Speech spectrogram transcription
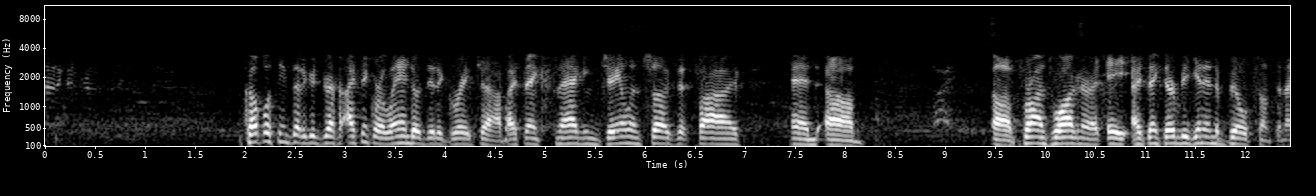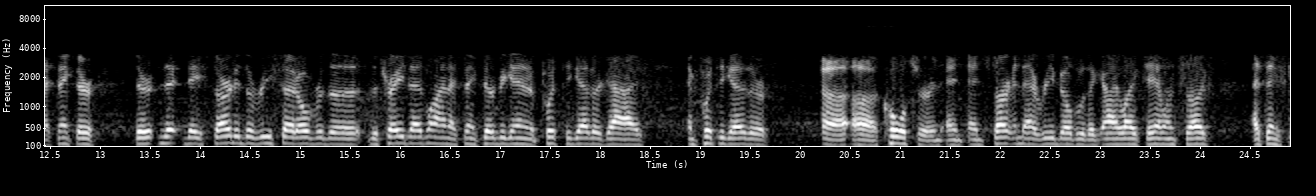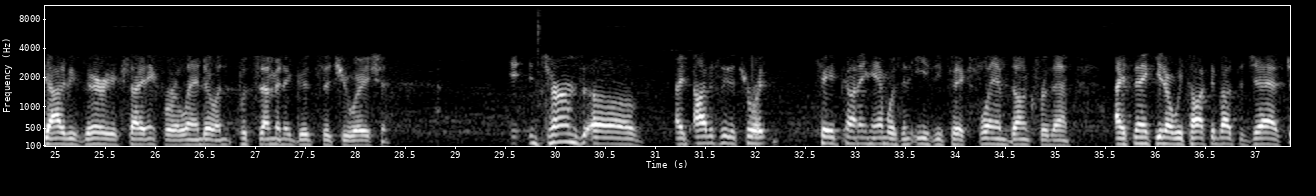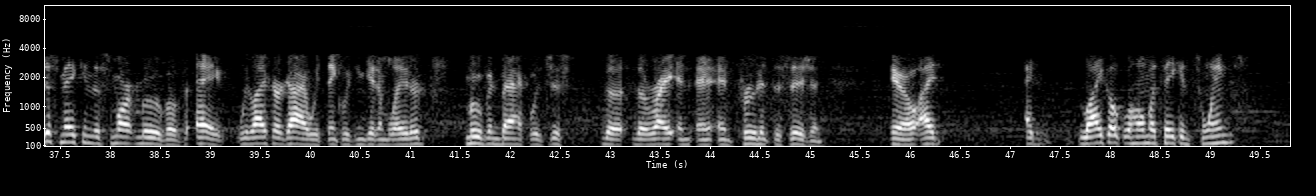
A couple of teams that had a good draft. I think Orlando did a great job. I think snagging Jalen Suggs at five and um, uh, Franz Wagner at eight. I think they're beginning to build something. I think they're they're they started the reset over the the trade deadline. I think they're beginning to put together guys and put together uh, a culture and, and and starting that rebuild with a guy like Jalen Suggs. I think it's got to be very exciting for Orlando and puts them in a good situation. In terms of obviously Detroit, Cade Cunningham was an easy pick, slam dunk for them. I think you know we talked about the Jazz just making the smart move of hey we like our guy we think we can get him later. Moving back was just the the right and, and, and prudent decision. You know I I like Oklahoma taking swings.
